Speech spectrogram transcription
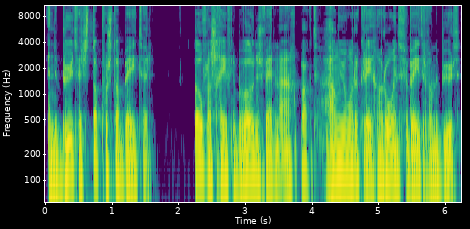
En de buurt werd stap voor stap beter. Overlastgevende bewoners werden aangepakt. Hangjongeren kregen een rol in het verbeteren van de buurt.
